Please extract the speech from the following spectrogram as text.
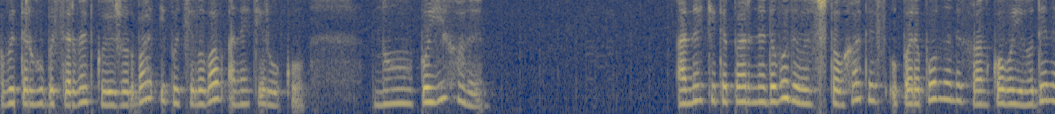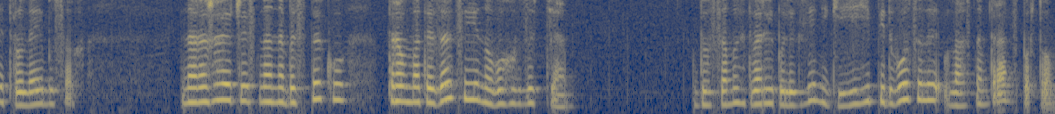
Витер губи серветкою журба і поцілував Анеті руку. Ну, поїхали. Анеті тепер не доводилось штовхатись у переповнених ранкової години тролейбусах, наражаючись на небезпеку травматизації нового взуття. До самих дверей поліклініки її підвозили власним транспортом.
